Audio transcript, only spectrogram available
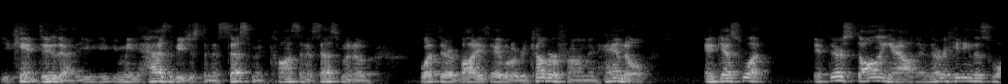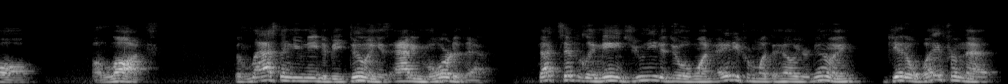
You can't do that. You, you mean it has to be just an assessment, constant assessment of what their body is able to recover from and handle. And guess what? If they're stalling out and they're hitting this wall a lot, the last thing you need to be doing is adding more to that that typically means you need to do a 180 from what the hell you're doing, get away from that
